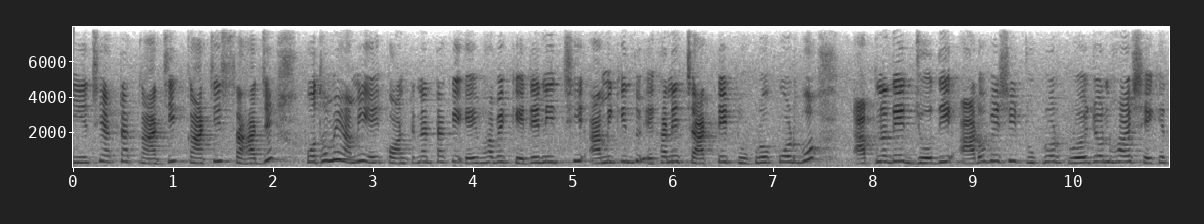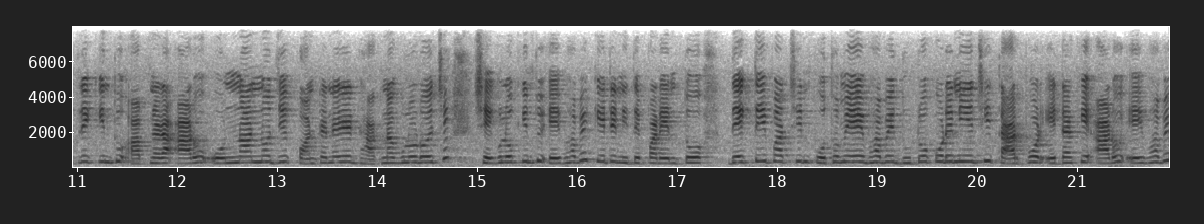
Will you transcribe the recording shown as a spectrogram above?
নিয়েছি একটা কাঁচি। কাঁচির সাহায্যে প্রথমে আমি এই কন্টেনারটাকে এইভাবে কেটে নিচ্ছি। আমি কিন্তু এখানে চারটে টুকরো করব। আপনাদের যদি আরও বেশি টুকরোর প্রয়োজন হয়, সেক্ষেত্রে কিন্তু আপনারা আরও অন্যান্য যে কন্টেনারের ঢাকনাগুলো রয়েছে, সেগুলো কিন্তু এইভাবে কেটে নিতে পারেন। তো দেখতেই পাচ্ছেন, প্রথমে এইভাবে দুটো করে নিয়েছি, তারপর এটাকে আরও এইভাবে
